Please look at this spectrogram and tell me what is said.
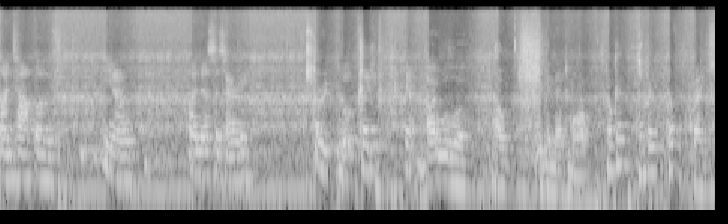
on top of, you know, unnecessary. All right, well, Thank you. Yeah, I will, uh, I'll begin that tomorrow. Okay, okay, perfect. Thanks.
